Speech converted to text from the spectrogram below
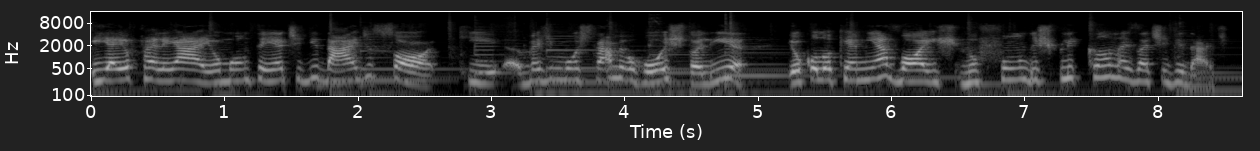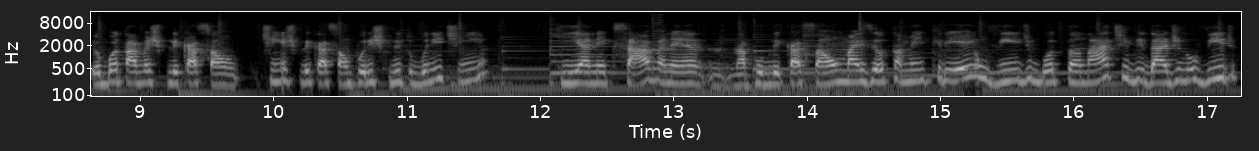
e aí eu falei, ah, eu montei atividade só, que ao invés de mostrar meu rosto ali, eu coloquei a minha voz no fundo explicando as atividades. Eu botava a explicação, tinha explicação por escrito bonitinho, que anexava né, na publicação, mas eu também criei um vídeo botando a atividade no vídeo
